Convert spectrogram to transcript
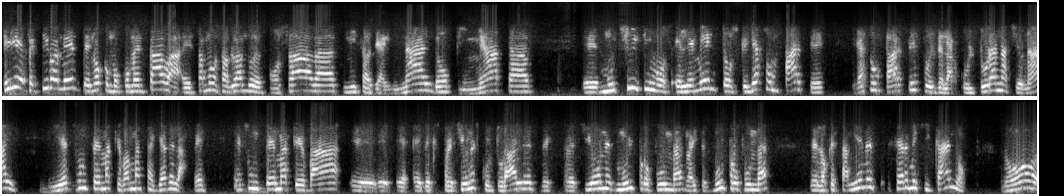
Sí, efectivamente, ¿no? Como comentaba, estamos hablando de posadas, misas de aguinaldo, piñatas, eh, muchísimos elementos que ya son parte, ya son parte pues de la cultura nacional. Y es un tema que va más allá de la fe, es un tema que va eh, eh, de expresiones culturales, de expresiones muy profundas, raíces muy profundas de lo que también es ser mexicano, ¿no?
